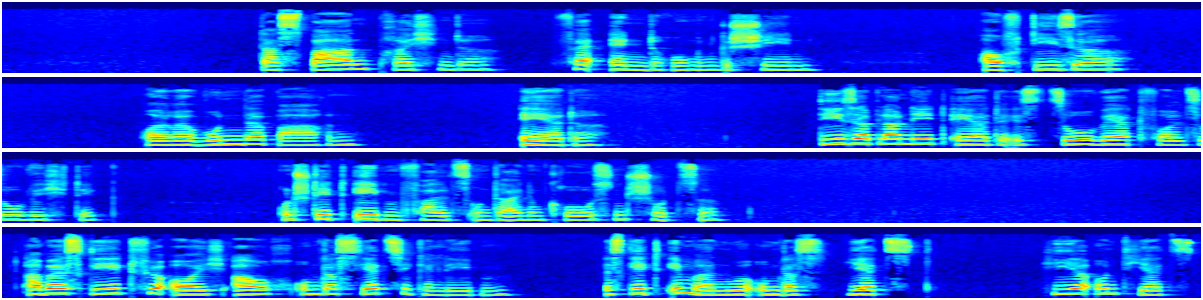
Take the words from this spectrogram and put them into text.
dass bahnbrechende Veränderungen geschehen auf dieser eurer wunderbaren Erde. Dieser Planet Erde ist so wertvoll, so wichtig und steht ebenfalls unter einem großen Schutze. Aber es geht für euch auch um das jetzige Leben. Es geht immer nur um das Jetzt, hier und jetzt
